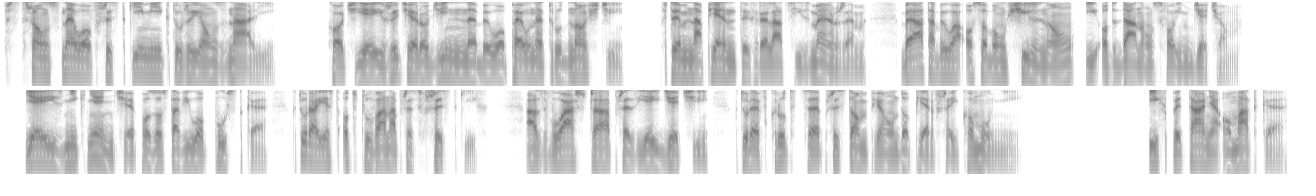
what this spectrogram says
wstrząsnęło wszystkimi, którzy ją znali. Choć jej życie rodzinne było pełne trudności, w tym napiętych relacji z mężem, Beata była osobą silną i oddaną swoim dzieciom. Jej zniknięcie pozostawiło pustkę, która jest odczuwana przez wszystkich, a zwłaszcza przez jej dzieci, które wkrótce przystąpią do pierwszej komunii. Ich pytania o matkę,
